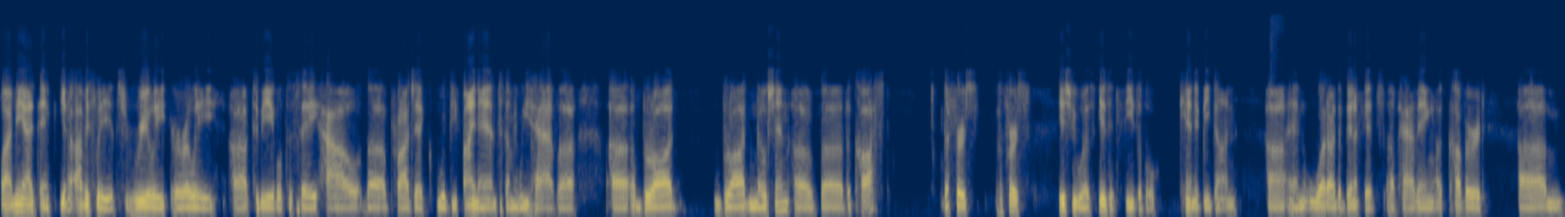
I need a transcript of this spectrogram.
Well, I mean, I think, you know, obviously it's really early uh, to be able to say how the project would be financed. I mean, we have a, a broad broad notion of uh, the cost. The first the first issue was is it feasible? Can it be done? Uh, and what are the benefits of having a covered um,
